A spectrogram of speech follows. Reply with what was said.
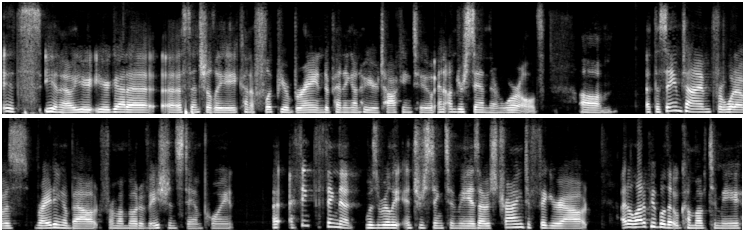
It's, you know, you, you got to uh, essentially kind of flip your brain depending on who you're talking to and understand their world. Um, at the same time, for what I was writing about from a motivation standpoint, I, I think the thing that was really interesting to me is I was trying to figure out, I had a lot of people that would come up to me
